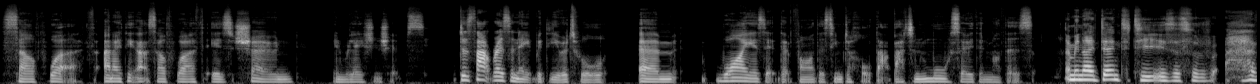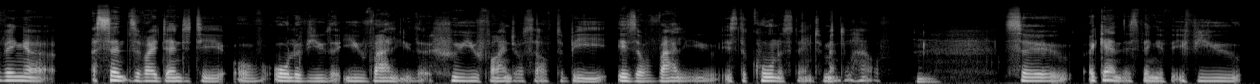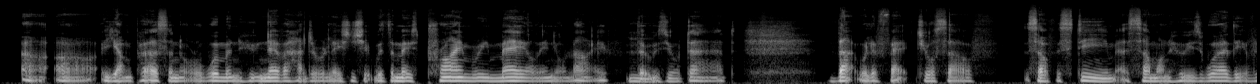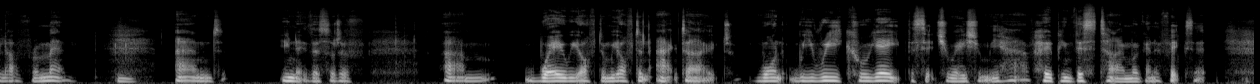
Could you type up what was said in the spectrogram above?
self-worth and I think that self-worth is shown in relationships. Does that resonate with you at all? Um why is it that fathers seem to hold that baton more so than mothers? I mean, identity is a sort of having a, a sense of identity of all of you that you value, that who you find yourself to be is of value, is the cornerstone to mental health. So, again, this thing if, if you uh, are a young person or a woman who never had a relationship with the most primary male in your life, that was your dad, that will affect your self self esteem as someone who is worthy of love from men. And you know, the sort of um, way we often we often act out. One, we recreate the situation we have, hoping this time we're going to fix it.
